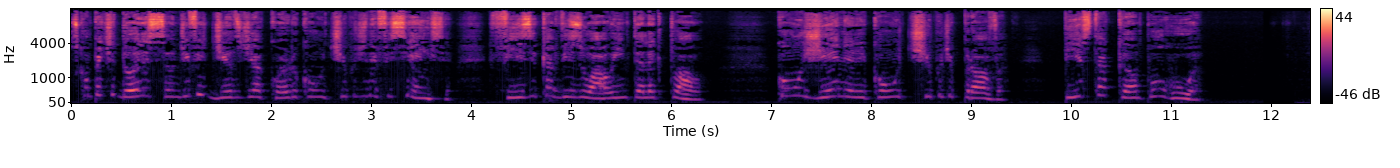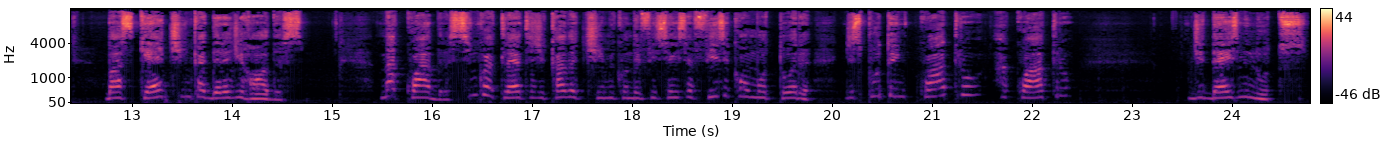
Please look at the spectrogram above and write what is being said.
Os competidores são divididos de acordo com o tipo de deficiência física, visual e intelectual, com o gênero e com o tipo de prova pista, campo ou rua. Basquete em cadeira de rodas. Na quadra, cinco atletas de cada time com deficiência física ou motora disputam em 4 a 4 de 10 minutos.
